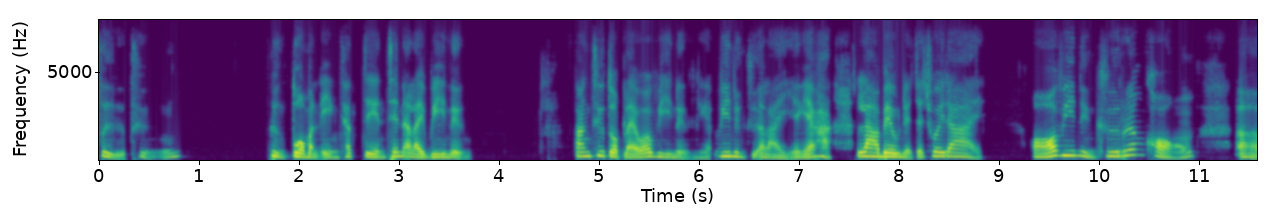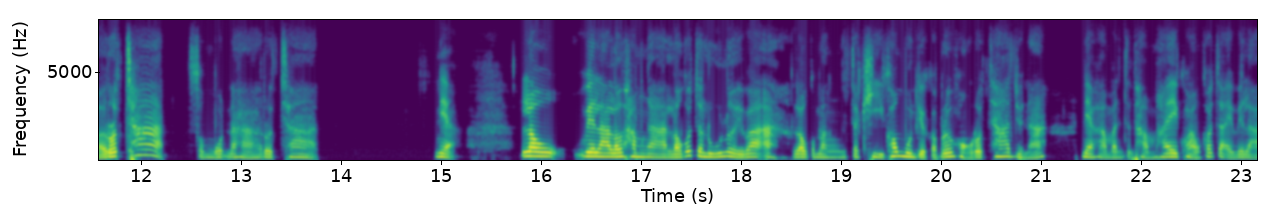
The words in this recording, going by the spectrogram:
สื่อถึง ถึงตัวมันเองชัดเจน เช่นอะไร V1 ตั้งชื่อตัวแปรว่า V1 เนี่ย V1 คืออะไรอย่างเงี้ยค่ะ label เนี่ยจะช่วยได้อ๋อ V1 คือเรื่องของออรสชาติสมมุตินะคะรสชาติเนี่ย เรา เวลาเราทำงานเราก็จะรู้เลยว่า อะ เรากำลังจะคีย์ข้อมูลเกี่ยวกับเรื่องของรสชาติอยู่นะ เนี่ยค่ะ มันจะทำให้ความเข้าใจเวลา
